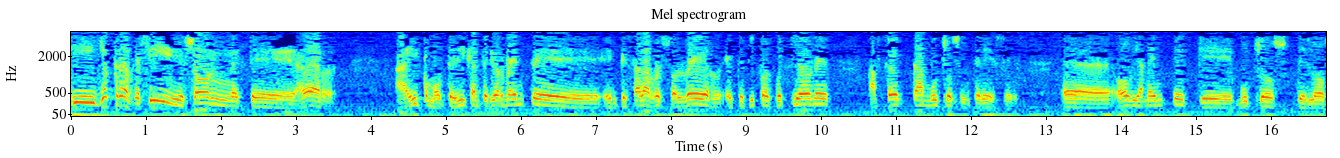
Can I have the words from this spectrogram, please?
Y yo creo que sí, son, este, a ver, ahí como te dije anteriormente, empezar a resolver este tipo de cuestiones afecta muchos intereses. Eh, obviamente que muchos de los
